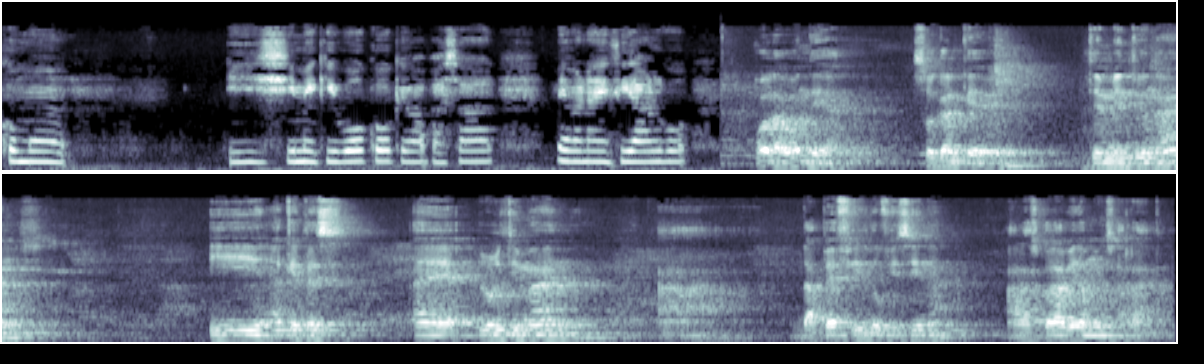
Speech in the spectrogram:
como ¿y si me equivoco qué va a pasar? ¿Me van a decir algo? Hola, buen día. Soy el Kevin, tengo 21 años y aquest és eh, l'últim any eh, de PEFI, d'oficina, a l'Escola Vida Montserrat.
